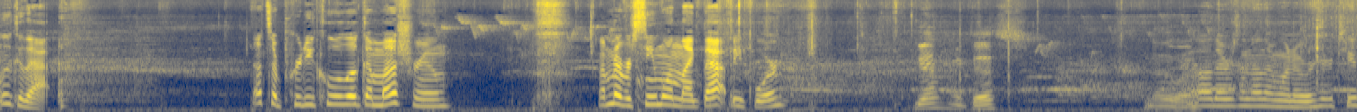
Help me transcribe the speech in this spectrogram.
Look at that. That's a pretty cool looking mushroom. I've never seen one like that before. Yeah, like this. Another one. Oh, there's another one over here too.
